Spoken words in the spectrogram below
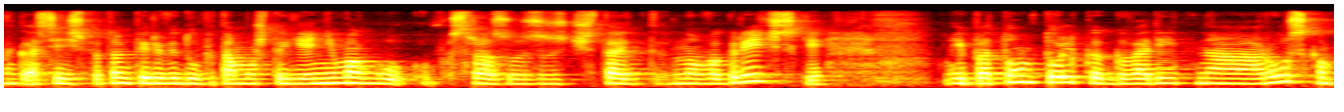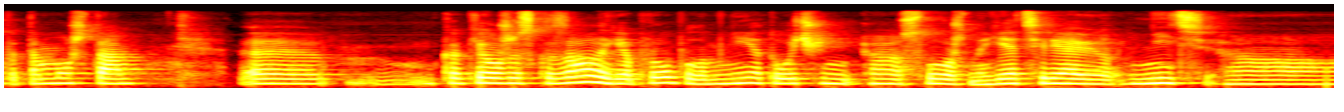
на классическом, потом переведу, потому что я не могу сразу зачитать новогреческий, и потом только говорить на русском, потому что, э, как я уже сказала, я пробовала, мне это очень э, сложно, я теряю нить э,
